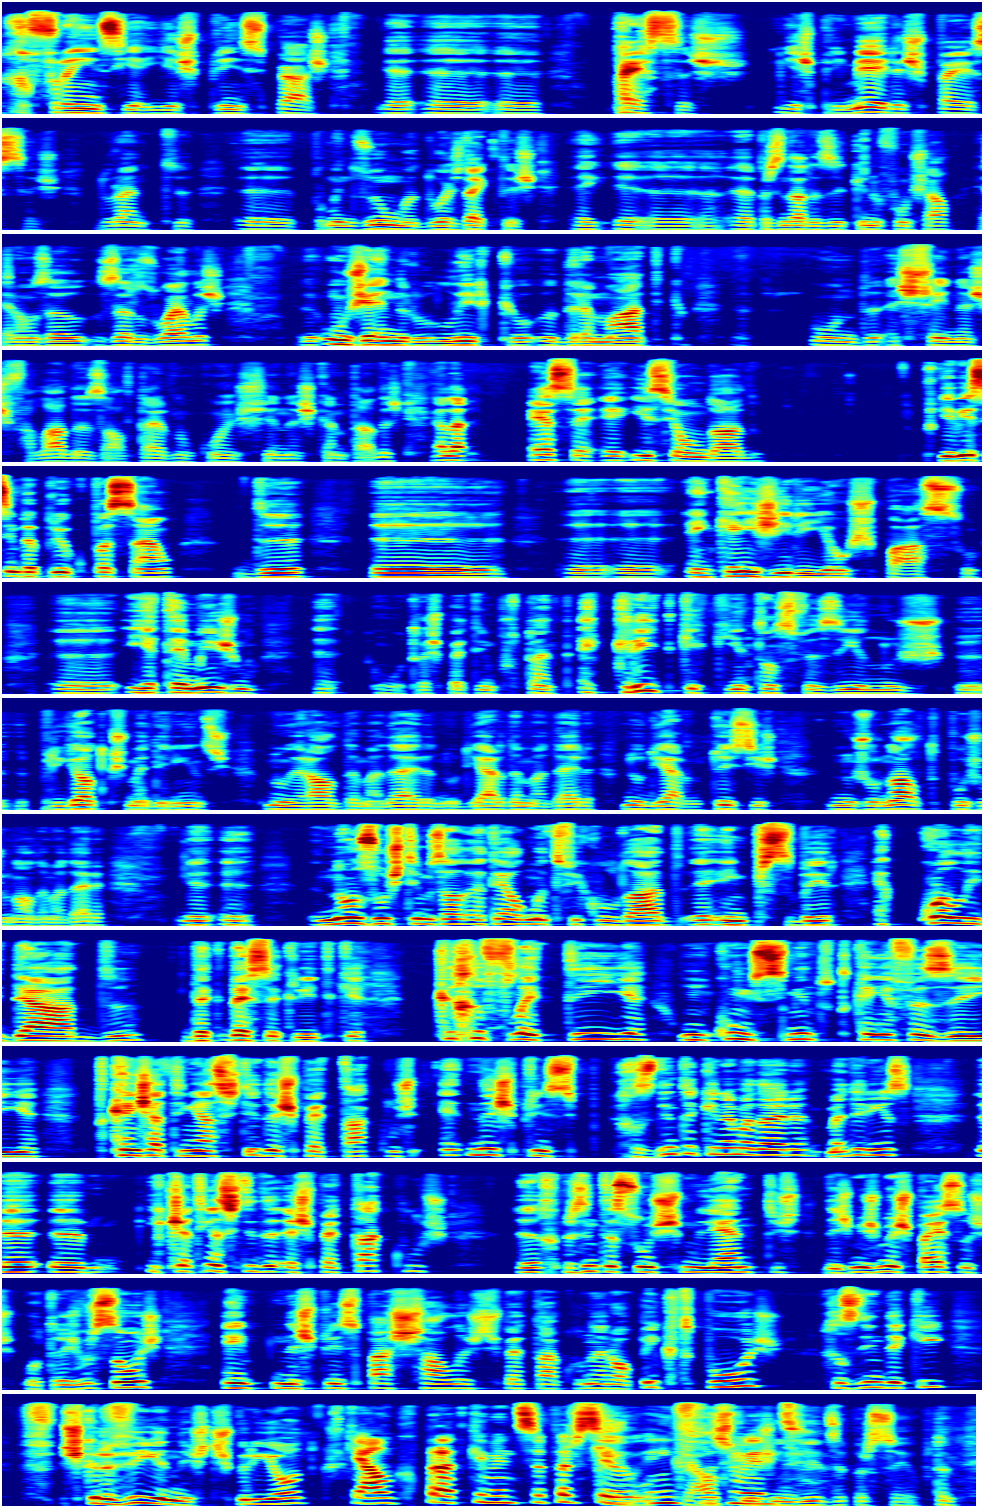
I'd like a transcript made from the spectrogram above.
referência e as principais peças e as primeiras peças durante uh, pelo menos uma, duas décadas uh, apresentadas aqui no Funchal eram zarzuelas, um género lírico dramático onde as cenas faladas alternam com as cenas cantadas. Ela, essa é, esse é um dado porque havia sempre a preocupação de em quem giria o espaço e até mesmo um outro aspecto importante a crítica que então se fazia nos periódicos madeirenses no Heraldo da Madeira no Diário da Madeira no Diário de Notícias no jornal depois Jornal da Madeira nós hoje temos até alguma dificuldade em perceber a qualidade dessa crítica que refletia um conhecimento de quem a fazia, de quem já tinha assistido a espetáculos, eh, nas residente aqui na Madeira, madeirense, e que já tinha assistido a espetáculos, representações semelhantes das mesmas peças, outras versões, em, nas principais salas de espetáculo na Europa, e que depois residindo aqui, escrevia nestes periódicos. Que é algo que praticamente desapareceu, que é, infelizmente. Que é algo que hoje em dia desapareceu. Portanto,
